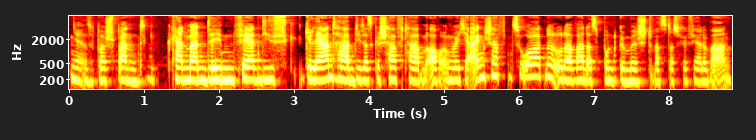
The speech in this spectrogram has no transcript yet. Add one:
Ja, super spannend. Kann man den Pferden, die es gelernt haben, die das geschafft haben, auch irgendwelche Eigenschaften zuordnen oder war das bunt gemischt, was das für Pferde waren?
